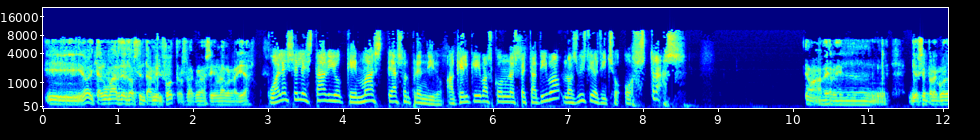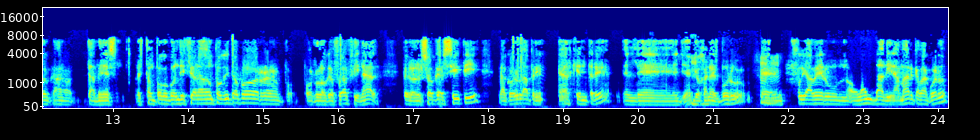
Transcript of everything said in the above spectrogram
Y, no, tengo más de 200.000 fotos, una cosa así, una barbaridad. ¿Cuál es el estadio que más te ha sorprendido? ¿Aquel que ibas con una expectativa, lo has visto y has dicho, ostras? No, a ver, yo siempre recuerdo, claro, también está un poco condicionado un poquito por, por, lo que fue al final, pero el Soccer City, me acuerdo la primera vez que entré, el de Johannesburgo, eh, fui a ver un Holanda, Dinamarca, me acuerdo,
